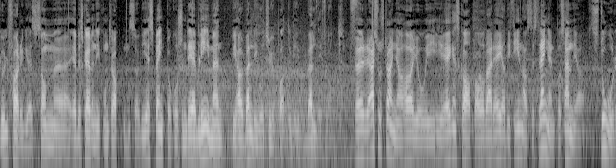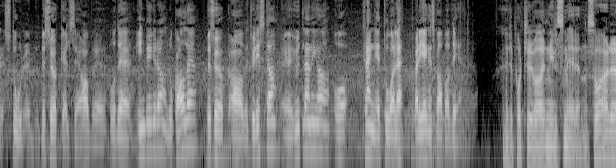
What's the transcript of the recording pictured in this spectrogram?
gullfarge, som eh, er beskrevet i kontrakten, så vi er spent på hvordan det blir, men vi har veldig god tro på at det blir veldig flott. For Ersjordstranda har jo i, i egenskap av å være en av de fineste strendene på Senja, stor, stor besøkelse av eh, både innbyggere, lokale, besøk av turister, eh, utlendinger, og trenger et toalett bare i egenskap av det. Reporter var Nils Meren. Så er det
